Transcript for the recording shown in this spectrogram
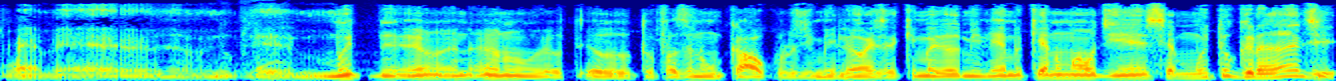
é, é, é, muito, eu, eu estou fazendo um cálculo de milhões aqui, mas eu me lembro que era uma audiência muito grande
